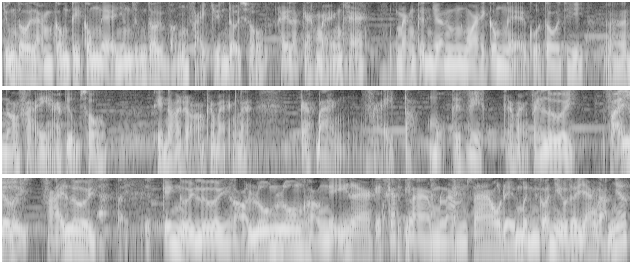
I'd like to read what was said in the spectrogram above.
Chúng tôi làm công ty công nghệ nhưng chúng tôi vẫn phải chuyển đổi số. Hay là các mảng khác mảng kinh doanh ngoài công nghệ của tôi thì ờ, nó phải áp dụng số. Thì nói rõ các bạn là các bạn phải tập một cái việc các bạn phải lười phải lười. Phải lười. À, phải cái người lười họ luôn luôn họ nghĩ ra cái cách làm làm sao để mình có nhiều thời gian rảnh nhất.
